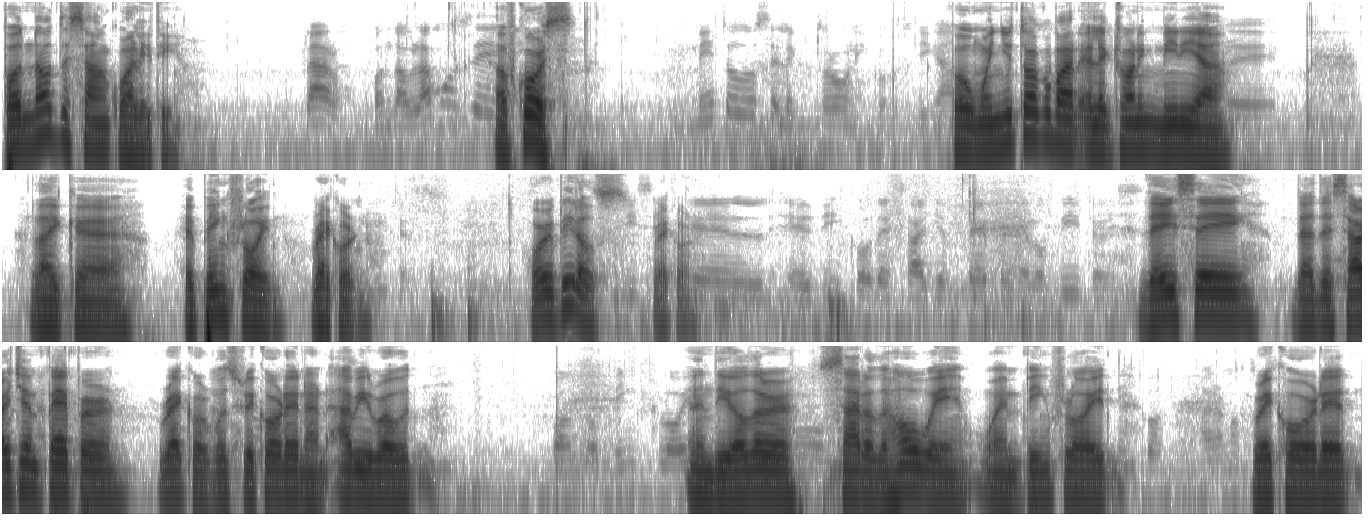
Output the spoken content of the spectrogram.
but not the sound quality. Of course, but when you talk about electronic media, like uh, a Pink Floyd record or a Beatles record. They say that the Sgt. Pepper record was recorded on Abbey Road in the other side of the hallway when Pink Floyd recorded.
